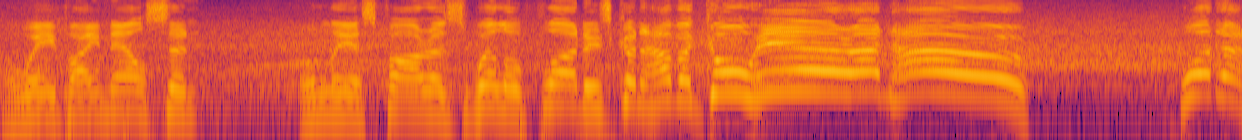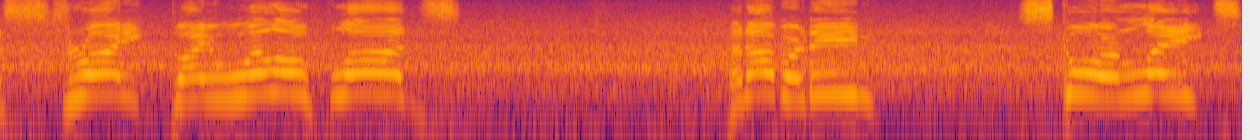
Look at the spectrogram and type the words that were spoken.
Away by Nelson, only as far as Willo Flood, who's going to have a go here, and how! What a strike by Willo Floods! And Aberdeen score late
